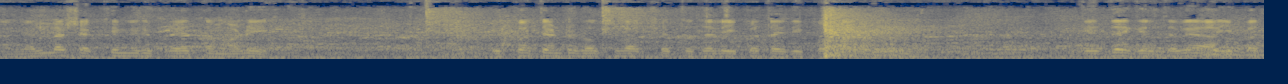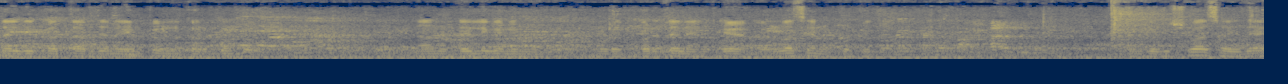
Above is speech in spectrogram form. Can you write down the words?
ನಮ್ಮೆಲ್ಲ ಶಕ್ತಿ ಮೀರಿ ಪ್ರಯತ್ನ ಮಾಡಿ ಇಪ್ಪತ್ತೆಂಟು ಲೋಕಸಭಾ ಕ್ಷೇತ್ರದಲ್ಲಿ ಇಪ್ಪತ್ತೈದು, ಇಪ್ಪತ್ತಾರು ಗೆದ್ದೇ ಗೆಲ್ತೇವೆ. ಆ ಇಪ್ಪತ್ತೈದು, ಇಪ್ಪತ್ತಾರು ಜನ ಎಂ ಪಿಗಳನ್ನ ಕರ್ಕೊಂಡು ನಾನು ಡೆಲ್ಲಿಗೆ ನಿಮ್ಮ ನೋಡೋಕ್ಕೆ ಬರ್ತೇನೆ ಅಂತ ಹೇಳಿ ಭರವಸೆಯನ್ನು ಕೊಟ್ಟಿದ್ದೇನೆ ನನಗೆ ವಿಶ್ವಾಸ ಇದೆ.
